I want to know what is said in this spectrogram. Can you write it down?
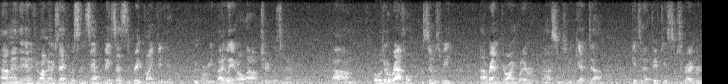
Um, and, and if you want to know exactly what's in the sample baits, that's the grapevine video where we, I lay it all out and show you what's in there. Um, but we'll do a raffle as soon as we, uh, random drawing, whatever, uh, as soon as we get uh, get to that 50th subscriber.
